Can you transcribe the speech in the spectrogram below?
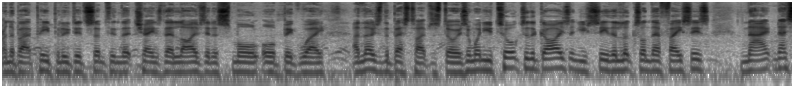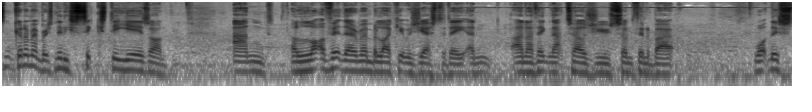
and about people who did something that changed their lives in a small or big way. And those are the best types of stories. And when you talk to the guys and you see the looks on their faces, now, now got to remember, it's nearly 60 years on and a lot of it they remember like it was yesterday, and and I think that tells you something about what this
